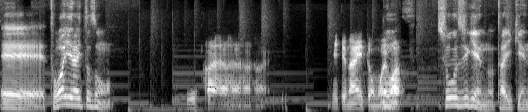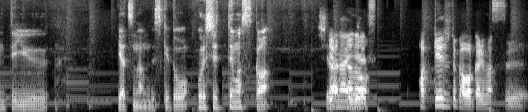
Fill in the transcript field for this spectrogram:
えー、トワイライトゾーンはいはいはいはいはい。見てないと思います。超次元の体験っていうやつなんですけどこれ知ってますか？知らないですパッケージとかわかります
